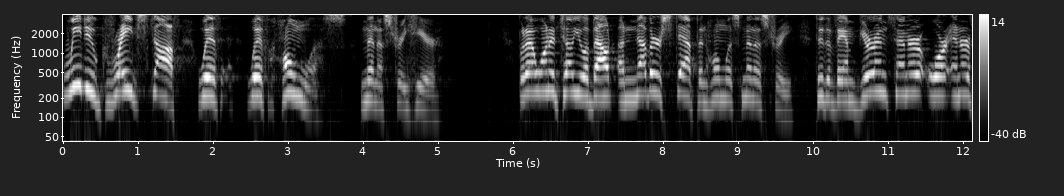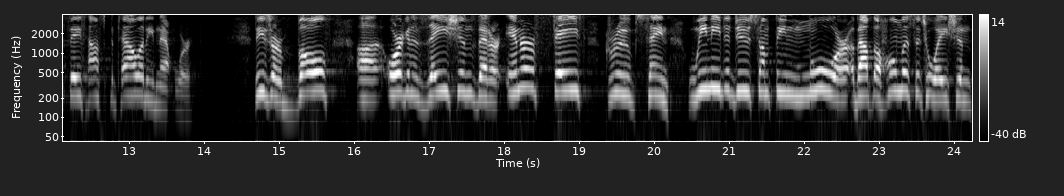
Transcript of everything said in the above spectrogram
we do great stuff with with homeless ministry here. But I want to tell you about another step in homeless ministry through the Van Buren Center or Interfaith Hospitality Network. These are both uh, organizations that are interfaith groups saying we need to do something more about the homeless situation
